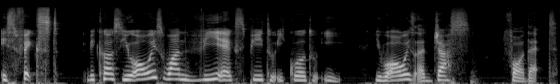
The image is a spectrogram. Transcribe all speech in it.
is fixed because you always want VXP to equal to E. You will always adjust for that.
